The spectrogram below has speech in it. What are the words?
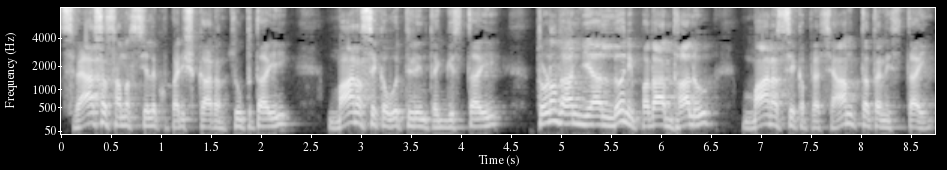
శ్వాస సమస్యలకు పరిష్కారం చూపుతాయి మానసిక ఒత్తిడిని తగ్గిస్తాయి తృణధాన్యాల్లోని పదార్థాలు మానసిక ప్రశాంతతనిస్తాయి.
